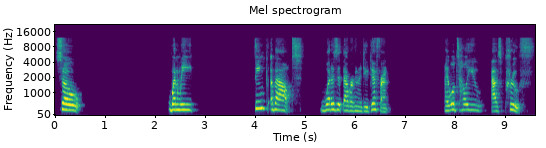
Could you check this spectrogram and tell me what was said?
So when we think about what is it that we're going to do different, I will tell you as proof,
